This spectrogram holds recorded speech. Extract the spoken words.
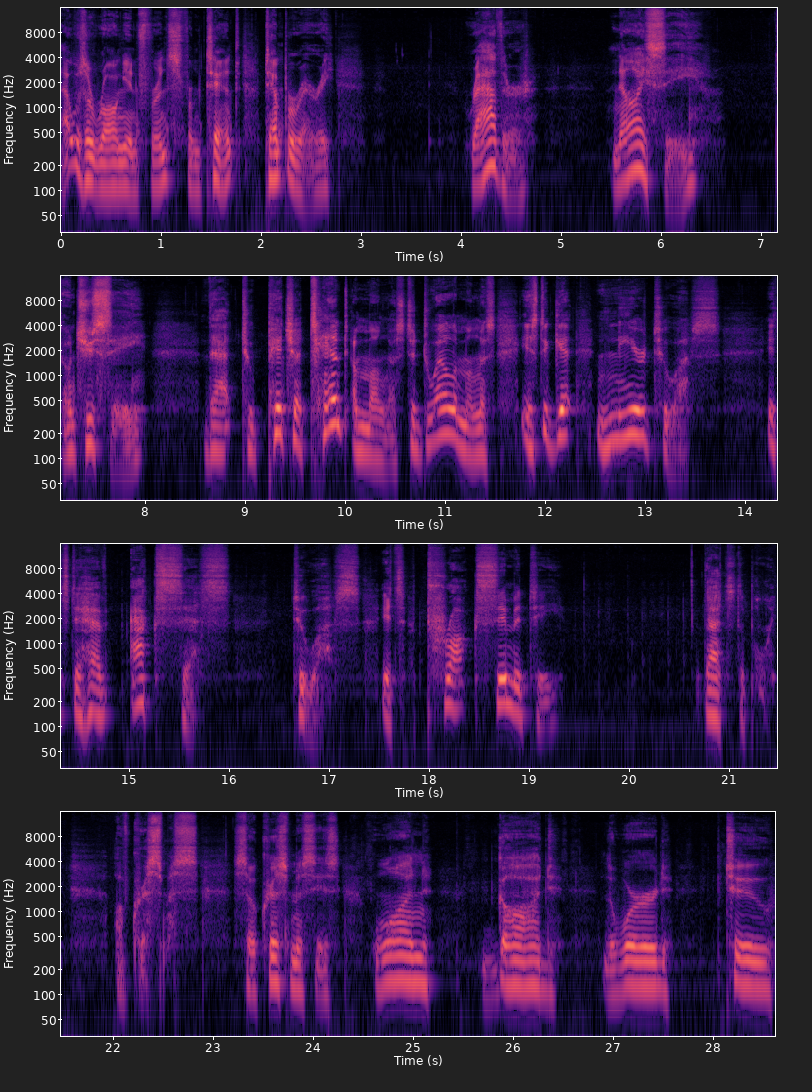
that was a wrong inference from tent, temporary. Rather, now I see, don't you see, that to pitch a tent among us, to dwell among us, is to get near to us. It's to have access to us. It's proximity. That's the point of Christmas. So Christmas is one, God, the Word, two,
